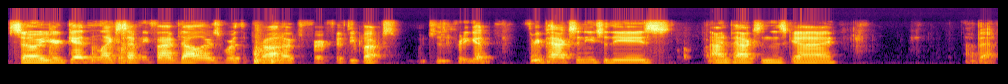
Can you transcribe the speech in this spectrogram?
so you're getting like $75 worth of product for 50 bucks, which is pretty good. Three packs in each of these, nine packs in this guy. Not bad.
